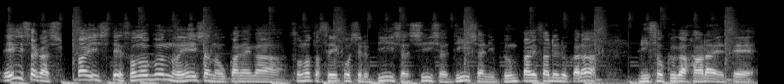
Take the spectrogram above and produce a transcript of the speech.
A 社が失敗して、その分の A 社のお金が、その他成功してる B 社、C 社、D 社に分配されるから、利息が払えて、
